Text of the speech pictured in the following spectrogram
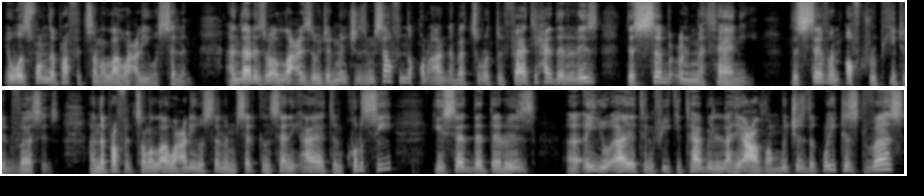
It was from the Prophet. And that is why Allah Azza wa mentions himself in the Quran about Surah Al-Fatiha, that it is the Sab'ul Mathani the seven oft repeated verses. And the Prophet ﷺ said concerning Ayat al Kursi, he said that there is أي آية في كتاب الله أعظم which is the greatest verse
